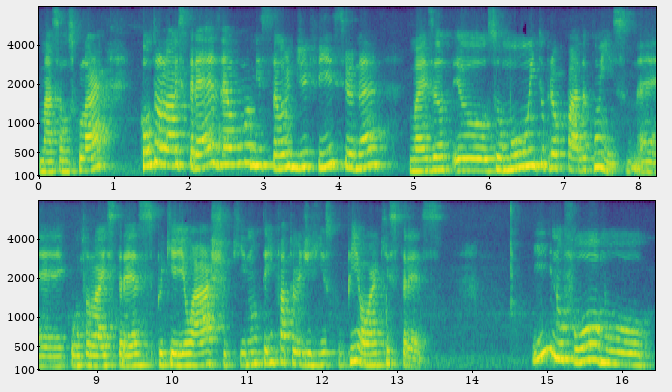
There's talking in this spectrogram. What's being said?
massa muscular. Controlar o estresse é uma missão difícil, né? Mas eu, eu sou muito preocupada com isso, né? Controlar estresse, porque eu acho que não tem fator de risco pior que estresse. E no fumo,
